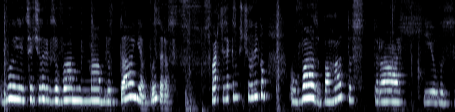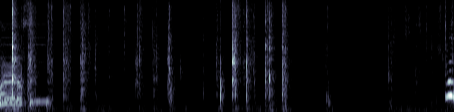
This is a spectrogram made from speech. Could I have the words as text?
Ви цей чоловік за вами наблюдає, ви зараз в сварці з якимось чоловіком. У вас багато страхів зараз. У вас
